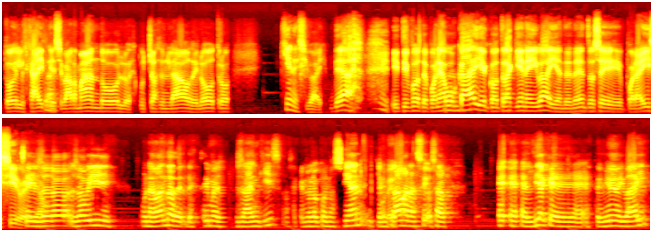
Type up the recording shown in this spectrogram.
todo el hype que se va armando, lo escuchas de un lado, del otro. ¿Quién es Ibai? Ah, y tipo, te pones a buscar y encontrar quién es Ibai, ¿entendés? Entonces, por ahí sirve. Sí, yo, yo, vi una banda de, streamers yankees, o sea, que no lo conocían y que entraban así, o sea, el día que streamió Ibai,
